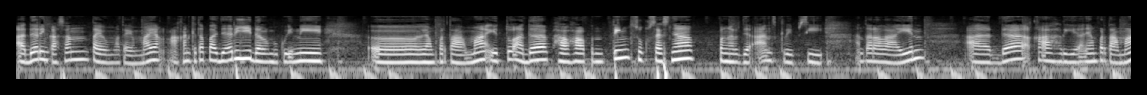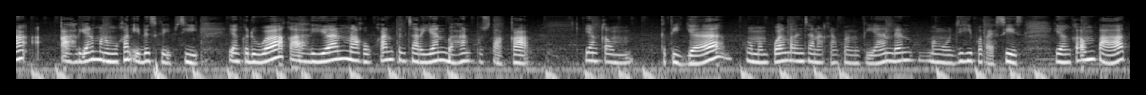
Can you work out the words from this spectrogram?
ada ringkasan tema-tema yang akan kita pelajari dalam buku ini. Uh, yang pertama itu ada hal-hal penting suksesnya pengerjaan skripsi. Antara lain ada keahlian. Yang pertama keahlian menemukan ide skripsi. Yang kedua, keahlian melakukan pencarian bahan pustaka. Yang ke ketiga, kemampuan merencanakan penelitian dan menguji hipotesis. Yang keempat,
